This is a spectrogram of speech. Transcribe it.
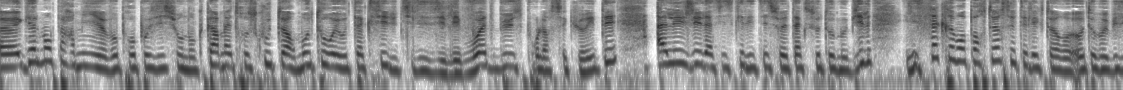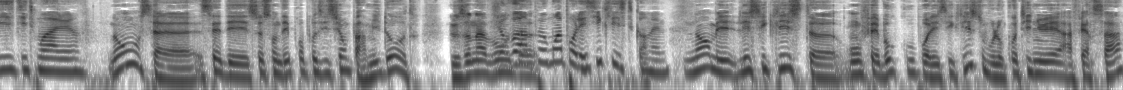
Euh, également parmi euh, vos propositions, donc permettre aux scooters, motos et aux taxis d'utiliser les voies de bus pour leur sécurité, alléger la fiscalité sur les taxes automobiles. Il est sacrément porteur cet électeur automobiliste, dites-moi. Non, c'est des, ce sont des propositions parmi d'autres. Nous en avons. J'en vois un peu moins pour les cyclistes quand même. Non, mais les cyclistes, on fait beaucoup pour les cyclistes. Nous voulons continuer à faire ça,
